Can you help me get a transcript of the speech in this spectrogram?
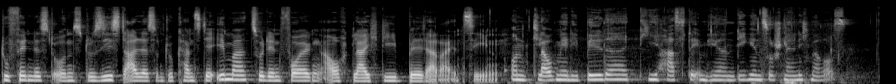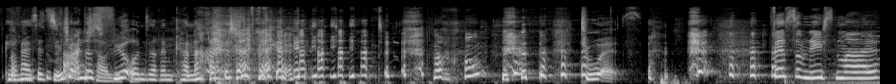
du findest uns, du siehst alles und du kannst dir immer zu den Folgen auch gleich die Bilder reinziehen. Und glaub mir, die Bilder, die hast du im Hirn, die gehen so schnell nicht mehr raus. Ich weiß jetzt nicht, ob das für unseren Kanal spricht. Warum? tu es. Bis zum nächsten Mal.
